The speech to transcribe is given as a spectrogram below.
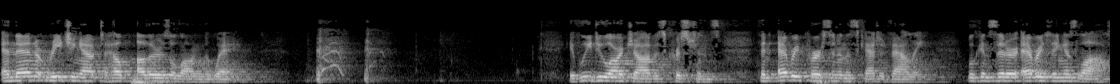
and then reaching out to help others along the way. If we do our job as Christians, then every person in the Skagit Valley will consider everything as loss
